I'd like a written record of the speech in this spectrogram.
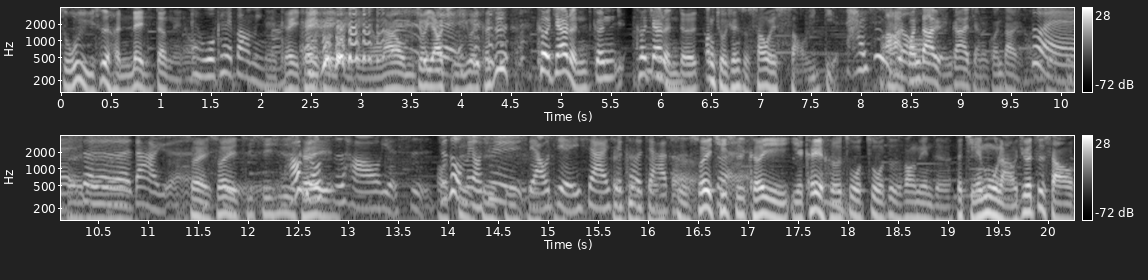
族语是很练邓哎，哎，我可以报名吗？可以，可以，可以，可以，可以。然后我们就邀请一位，可是客家人跟客家人的棒球选手稍微少一点，还是有关大远，刚才讲的关大元，对，对，对，对，大远。所以，所以其实然后刘时豪也是，就是我们有去了解一下一些客家的，是，所以其实可以，也可以合作做这方面的的节目啦。我觉得至少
